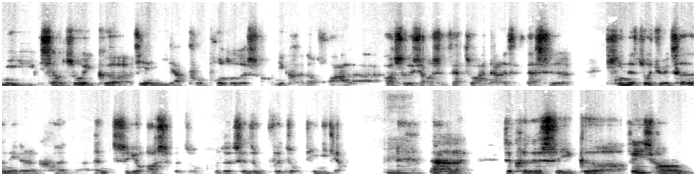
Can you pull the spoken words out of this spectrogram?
你想做一个建议啊 proposal 的时候，你可能花了二十个小时在做 analysis，但是听的做决策的那个人可能只有二十分钟或者甚至五分钟听你讲。嗯，那。这可能是一个非常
